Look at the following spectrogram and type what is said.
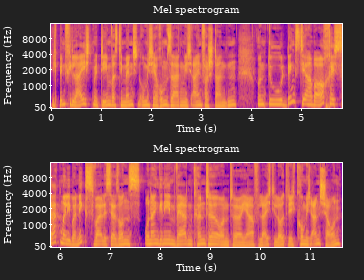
ich bin vielleicht mit dem, was die Menschen um mich herum sagen, nicht einverstanden. Und du denkst dir aber auch, ich sag mal lieber nix, weil es ja sonst unangenehm werden könnte und äh, ja, vielleicht die Leute dich komisch anschauen.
